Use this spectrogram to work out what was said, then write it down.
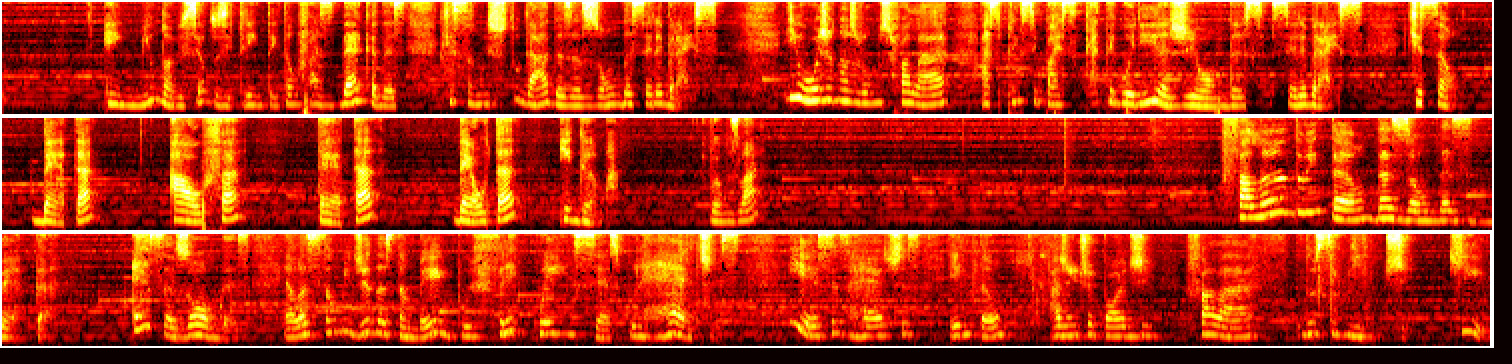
em 1930, então faz décadas que são estudadas as ondas cerebrais. E hoje nós vamos falar as principais categorias de ondas cerebrais, que são beta, alfa, teta, delta e gama. Vamos lá? Falando então das ondas beta. Essas ondas, elas são medidas também por frequências, por hertz. E esses hertz, então, a gente pode falar do seguinte, que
